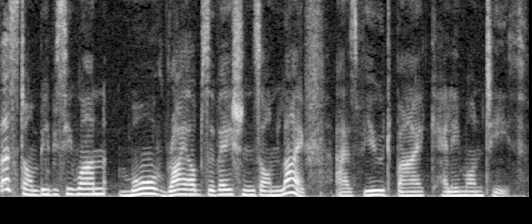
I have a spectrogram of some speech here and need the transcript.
First on BBC One, more wry observations on life as viewed by Kelly Monteith.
